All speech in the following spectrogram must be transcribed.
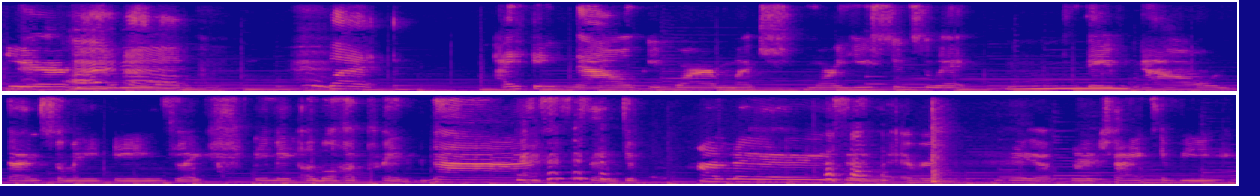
here. I know, but. I think now people are much more used to it. Mm. They've now done so many things. Like they make aloha print masks and different colors and everything. You know, we're trying to be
